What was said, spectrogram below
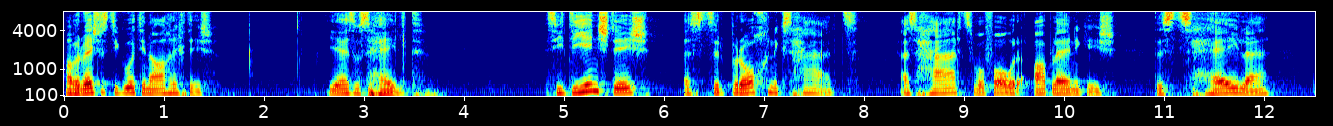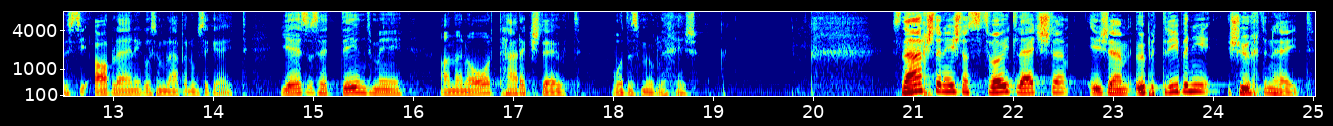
Aber weißt du, was die gute Nachricht ist? Jesus heilt. Sein Dienst ist ein zerbrochenes Herz. Ein Herz, das voller Ablehnung ist. Das zu heilen, dass die Ablehnung aus dem Leben rausgeht. Jesus hat dich und mich an einen Ort hergestellt, wo das möglich ist. Das nächste ist, das zweitletzte, ist ähm, übertriebene Schüchternheit.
